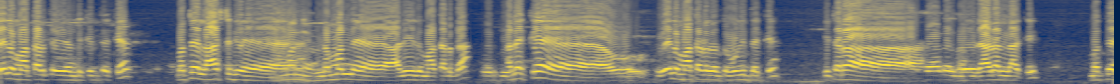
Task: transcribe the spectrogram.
ಏನೋ ಮಾತಾಡ್ತಾ ಇದ್ವಿ ಅಂತಕ್ಕಿಂತಕ್ಕೆ ಮತ್ತೆ ಲಾಸ್ಟ್ಗೆ ನಮ್ಮನ್ನೇ ಅದೇ ಇದು ಮಾತಾಡ್ದ. ಅದಕ್ಕೆ ಏನು ಮಾತಾಡೋದಂತ ಹೋಗಿದ್ದಕ್ಕೆ ಈ ತರ ಗಾಡಲ್ಲಿ ಹಾಕಿ. ಮತ್ತೆ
